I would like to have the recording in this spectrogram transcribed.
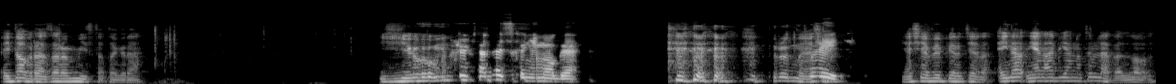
Ej, dobra, zarobista ta gra. Zium. Przecież na deskę nie mogę. Trudno, ja się, Wyjdź. ja się wypierdzielę. Ej, na, ja nabijam na tym level, lol.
